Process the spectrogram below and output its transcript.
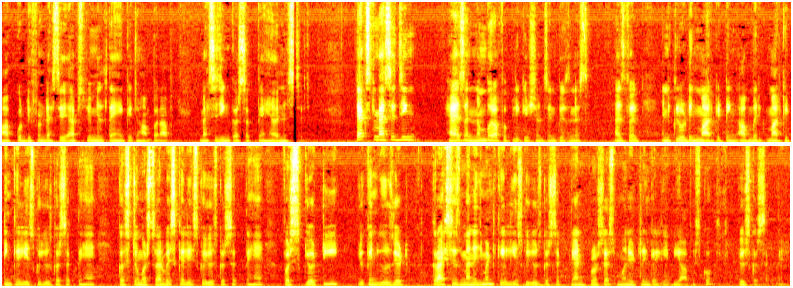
आपको डिफरेंट ऐसे ऐप्स भी मिलते हैं कि जहाँ पर आप मैसेजिंग कर सकते हैं और text messaging has a number of application in business as well including marketing आप मार्केटिंग के लिए इसको यूज़ कर सकते हैं कस्टमर सर्विस के लिए इसको यूज़ कर सकते हैं for security you can use it crisis management के लिए इसको यूज़ कर सकते हैं एंड प्रोसेस मॉनिटरिंग के लिए भी आप इसको यूज़ कर सकते हैं।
